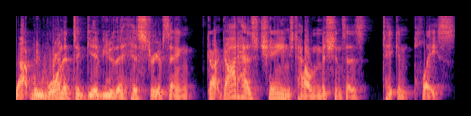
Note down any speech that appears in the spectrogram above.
But we wanted to give you the history of saying God, God has changed how missions has taken place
